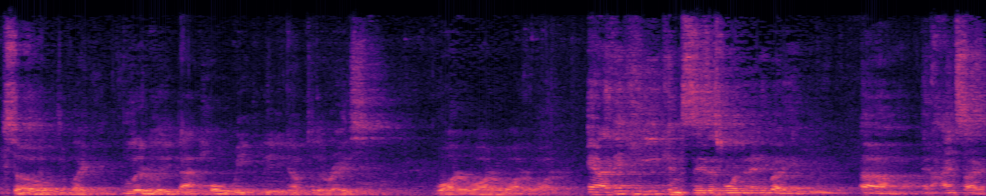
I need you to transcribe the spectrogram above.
So like literally that whole week leading up to the race, water, water, water, water. And I think he can say this more than anybody. Um, in hindsight,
